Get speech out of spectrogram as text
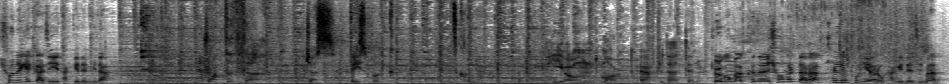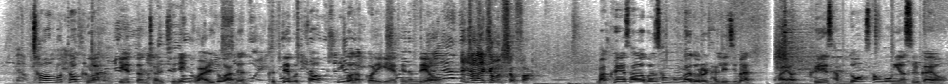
쇼에게까지 닿게 됩니다. Drop the the. Just Facebook. It's cleaner. He owned Mark after that dinner. 결국 마크는 쇼를 따라 캘리포니아로 가게 되지만 처음부터 그와 함께했던 절친인 왈도아는 그때부터 삐거덕거리게 되는데요. 마크의 사업은 성공 가도를 달리지만 과연 그의 삶도 성공이었을까요?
